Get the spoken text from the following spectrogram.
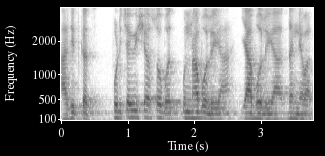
आज इतकंच. पुढच्या विषयासोबत पुन्हा बोलूया. या बोलूया. धन्यवाद.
